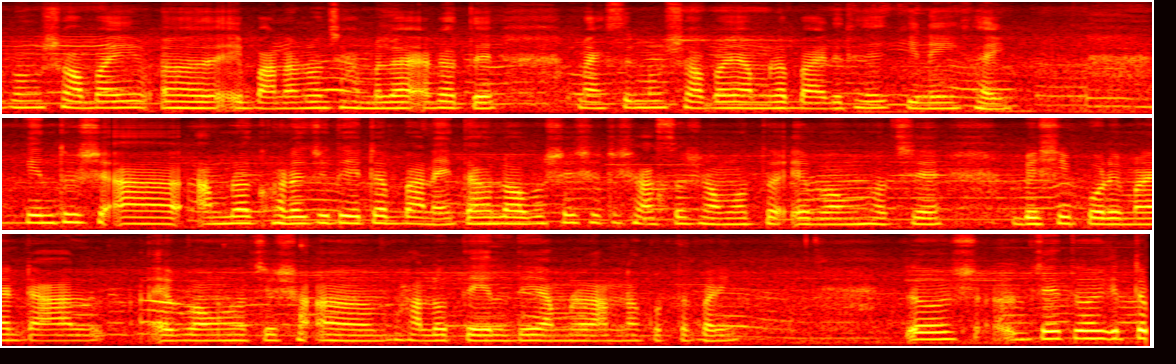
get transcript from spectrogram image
এবং সবাই এই বানানো ঝামেলা এড়াতে ম্যাক্সিমাম সবাই আমরা বাইরে থেকে কিনেই খাই। কিন্তু আমরা ঘরে যদি এটা বানাই, তাহলে অবশ্যই সেটা স্বাস্থ্যসম্মত এবং হচ্ছে বেশি পরিমাণে ডাল এবং হচ্ছে ভালো তেল দিয়ে আমরা রান্না করতে পারি। তো যেহেতু এটা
